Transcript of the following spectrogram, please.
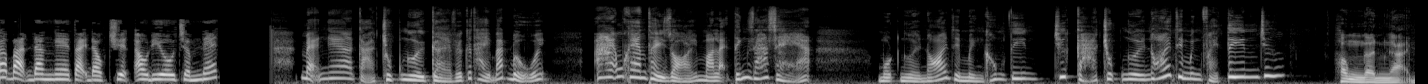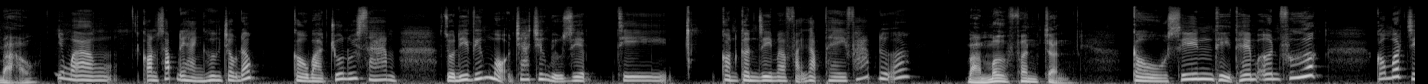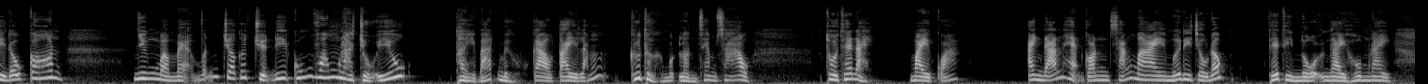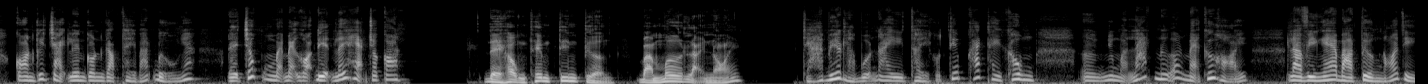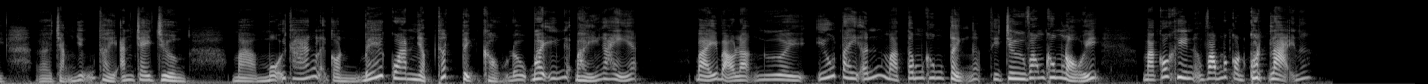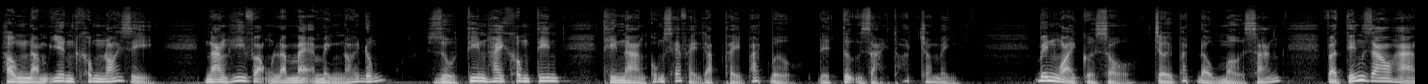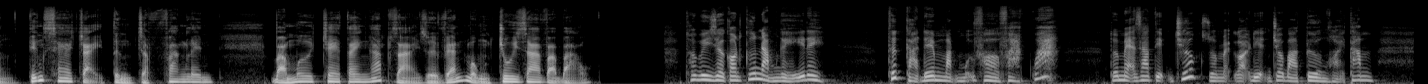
Các bạn đang nghe tại đọc chuyện audio.net Mẹ nghe cả chục người kể về cái thầy bát bửu ấy. Ai cũng khen thầy giỏi mà lại tính giá rẻ. Một người nói thì mình không tin, chứ cả chục người nói thì mình phải tin chứ. Hồng ngần ngại bảo. Nhưng mà con sắp đi hành hương châu đốc, cầu bà chúa núi Sam, rồi đi viếng mộ cha Trương Biểu Diệp, thì còn cần gì mà phải gặp thầy Pháp nữa. Bà mơ phân trần. Cầu xin thì thêm ơn phước, có mất gì đâu con. Nhưng mà mẹ vẫn cho cái chuyện đi cúng vong là chủ yếu. Thầy bát biểu cao tay lắm, cứ thử một lần xem sao. Thôi thế này, may quá. Anh đán hẹn con sáng mai mới đi châu đốc. Thế thì nội ngày hôm nay con cứ chạy lên con gặp thầy bát biểu nhé. Để chốc mẹ mẹ gọi điện lấy hẹn cho con. Để Hồng thêm tin tưởng, bà mơ lại nói. Chả biết là bữa nay thầy có tiếp khách hay không, ừ, nhưng mà lát nữa mẹ cứ hỏi. Là vì nghe bà Tường nói thì uh, chẳng những thầy ăn chay trường, mà mỗi tháng lại còn bế quan nhập thất tịnh khẩu đâu, 7, 7 ngày á. Bà ấy bảo là người yếu tay ấn mà tâm không tịnh thì trừ vong không nổi, mà có khi vong nó còn quật lại nữa. Hồng nằm yên không nói gì, nàng hy vọng là mẹ mình nói đúng. Dù tin hay không tin thì nàng cũng sẽ phải gặp thầy bát bửu để tự giải thoát cho mình. Bên ngoài cửa sổ, trời bắt đầu mở sáng và tiếng giao hàng, tiếng xe chạy từng chập vang lên. Bà mơ che tay ngáp dài rồi vén mùng chui ra và bảo. Thôi bây giờ con cứ nằm nghỉ đi. Thức cả đêm mặt mũi phờ phạc quá. Thôi mẹ ra tiệm trước rồi mẹ gọi điện cho bà Tường hỏi thăm.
